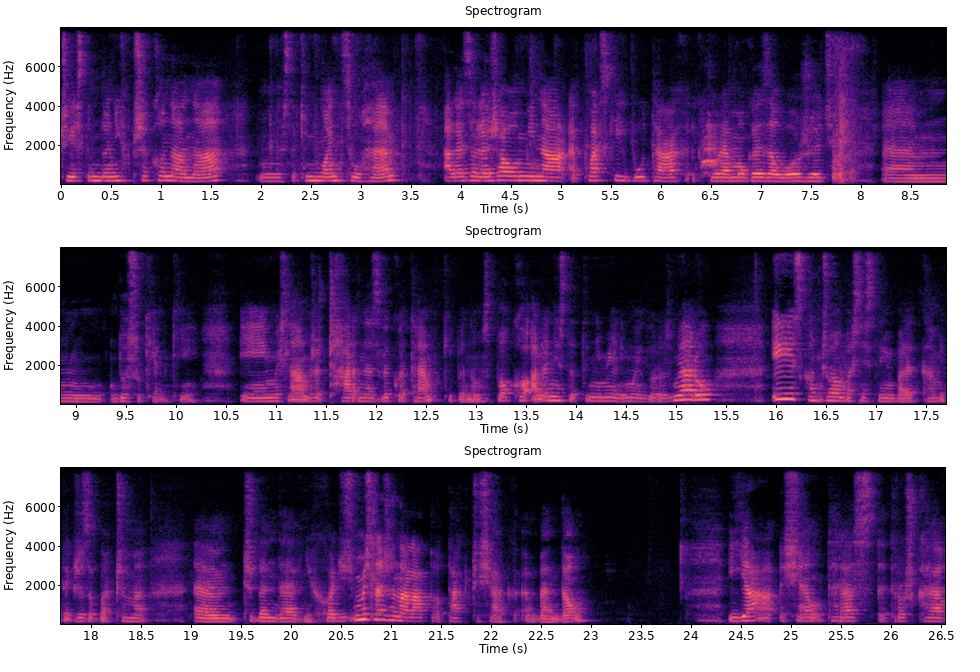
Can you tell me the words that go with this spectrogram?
czy jestem do nich przekonana, mm, z takim łańcuchem, ale zależało mi na płaskich butach, które mogę założyć do sukienki. I myślałam, że czarne, zwykłe trampki będą spoko, ale niestety nie mieli mojego rozmiaru. I skończyłam właśnie z tymi baletkami, także zobaczymy, czy będę w nich chodzić. Myślę, że na lato tak czy siak e, będą. Ja się teraz troszkę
